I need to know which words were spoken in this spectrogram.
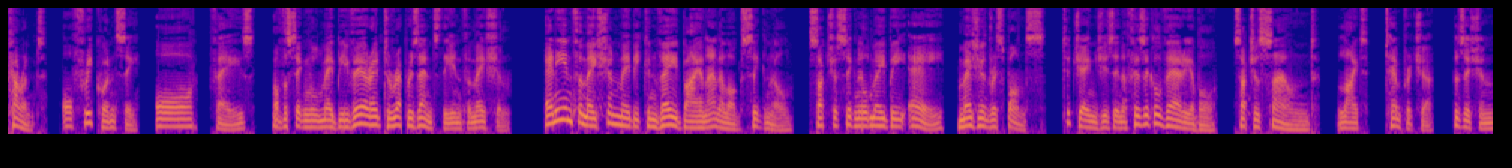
current, or frequency, or phase, of the signal may be varied to represent the information. Any information may be conveyed by an analog signal, such a signal may be a measured response to changes in a physical variable, such as sound, light, temperature, position,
